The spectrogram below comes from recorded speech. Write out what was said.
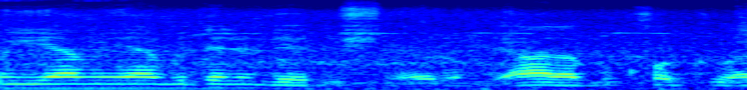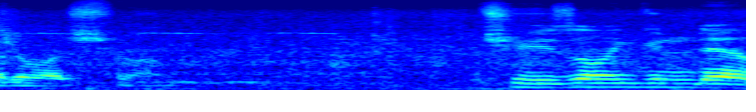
uyuyamayabilirim diye düşünüyorum. Yani bu korkuları var şu an. 210 günde,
